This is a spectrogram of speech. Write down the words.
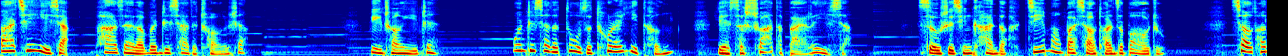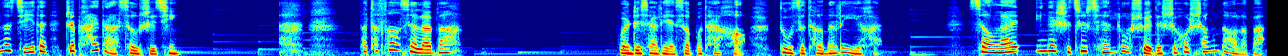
吧唧一下趴在了温之夏的床上。病床一震，温之夏的肚子突然一疼，脸色唰的白了一下。宋时清看到，急忙把小团子抱住，小团子急得直拍打宋时清：“ 把他放下来吧。”温之夏脸色不太好，肚子疼得厉害。想来应该是之前落水的时候伤到了吧。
